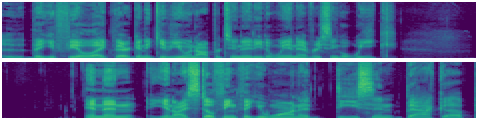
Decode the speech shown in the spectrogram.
uh, that you feel like they're going to give you an opportunity to win every single week. And then, you know, I still think that you want a decent backup.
